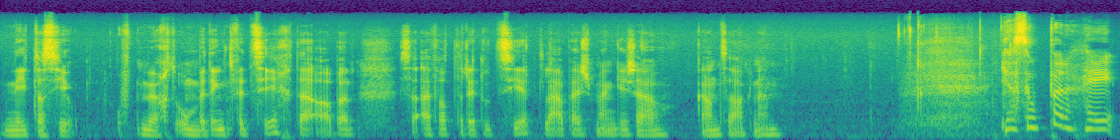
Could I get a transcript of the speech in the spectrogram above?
nicht, dass ich auf möchte unbedingt verzichten, aber so einfach das reduzierte Leben ist manchmal auch ganz angenehm. Ja, super. Hey,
